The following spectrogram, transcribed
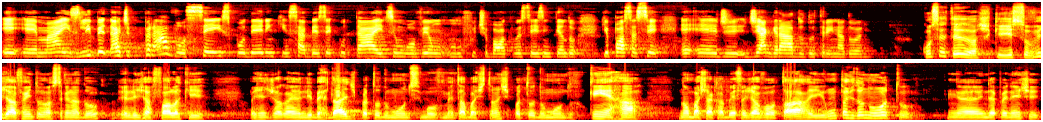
é, é mais liberdade para vocês poderem, quem sabe, executar e desenvolver um, um, futebol que vocês entendam que possa ser é, é de, de agrado do treinador? Com certeza, eu acho que isso já vem do nosso treinador. Ele já fala que para a gente jogar em liberdade, para todo mundo se movimentar bastante, para todo mundo, quem errar, não baixar a cabeça, já voltar. E um está ajudando o outro. É, independente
